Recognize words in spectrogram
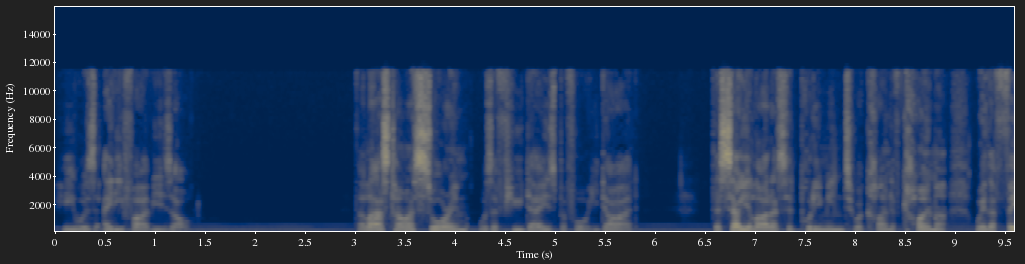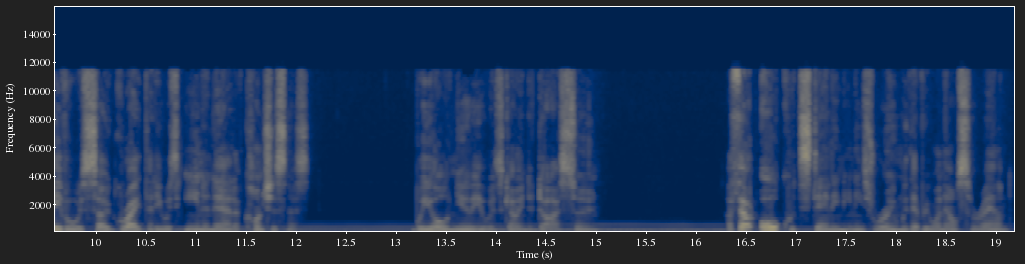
He was 85 years old. The last time I saw him was a few days before he died. The cellulitis had put him into a kind of coma where the fever was so great that he was in and out of consciousness. We all knew he was going to die soon. I felt awkward standing in his room with everyone else around.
